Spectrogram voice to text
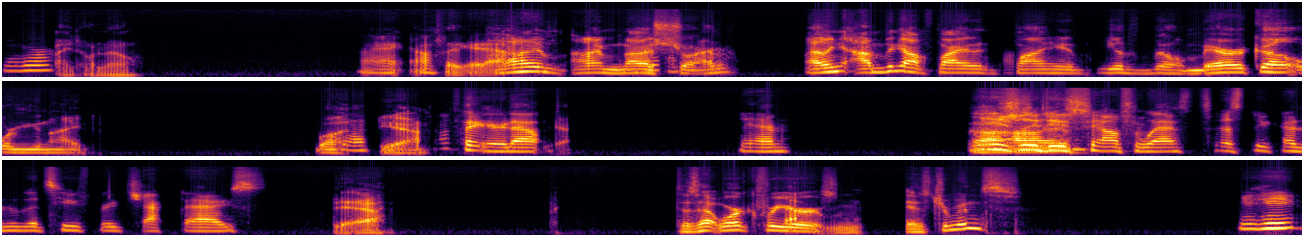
All I don't know. right, I'll figure it out. I'm I'm not sure. I, I think I think I'm flying flying either to America or United. But Okay. yeah, I'll figure it out. Yeah. Yeah. Uh, I usually do I'm- southwest just because of the two free check bags. Yeah. Does that work for your mm, instruments? Mm-hmm.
